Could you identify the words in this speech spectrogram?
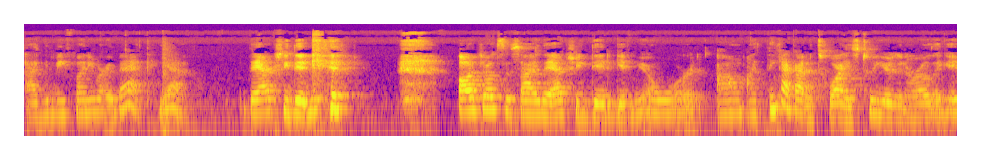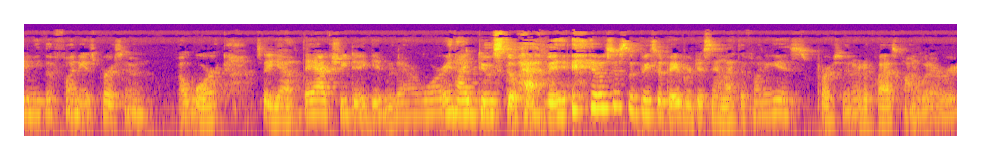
I can be funny right back. Yeah. They actually did give all jokes aside, they actually did give me an award. Um, I think I got it twice, two years in a row. They gave me the funniest person award. So yeah, they actually did give me that award, and I do still have it. It was just a piece of paper just saying like the funniest person or the class clown or whatever.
